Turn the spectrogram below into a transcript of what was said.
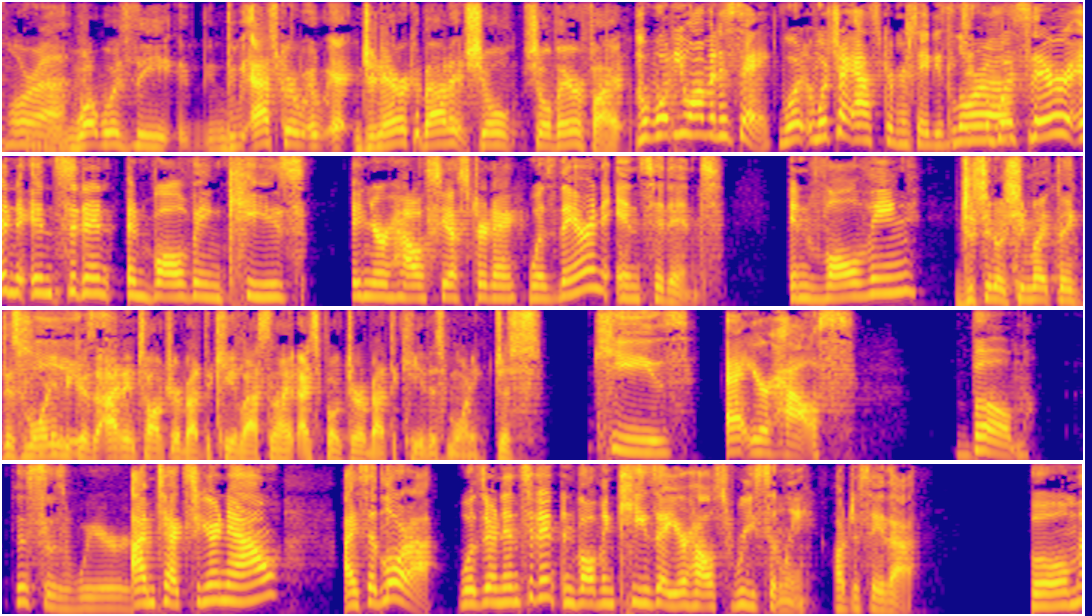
Laura. what was the?" Ask her uh, generic about it. She'll she'll verify it. What do you want me to say? What, what should I ask her, Mercedes? Laura. Was there an incident involving keys in your house yesterday? Was there an incident involving Just you know, she might think this morning because I didn't talk to her about the key last night. I spoke to her about the key this morning. Just keys at your house? Boom. This is weird. I'm texting her now. I said, Laura, was there an incident involving keys at your house recently? I'll just say that. Boom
